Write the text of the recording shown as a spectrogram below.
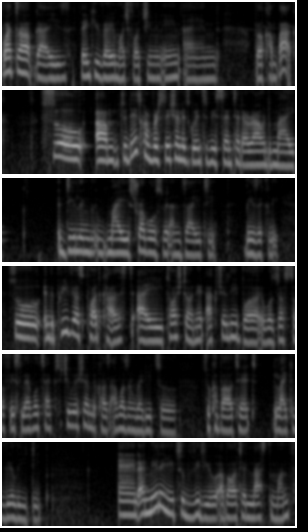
What's up, guys? Thank you very much for tuning in and welcome back. So, um, today's conversation is going to be centered around my dealing my struggles with anxiety, basically. So, in the previous podcast, I touched on it actually, but it was just surface level type situation because I wasn't ready to talk about it like really deep. And I made a YouTube video about it last month,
